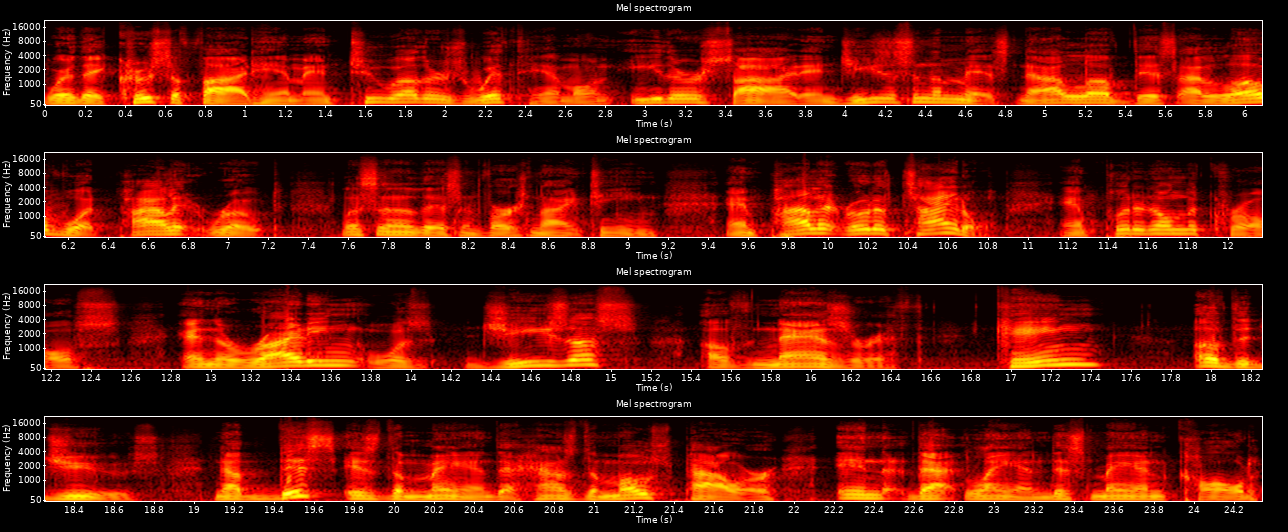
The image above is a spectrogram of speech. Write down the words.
Where they crucified him and two others with him on either side, and Jesus in the midst. Now, I love this. I love what Pilate wrote. Listen to this in verse 19. And Pilate wrote a title and put it on the cross and the writing was Jesus of Nazareth, King of the Jews. Now, this is the man that has the most power in that land, this man called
